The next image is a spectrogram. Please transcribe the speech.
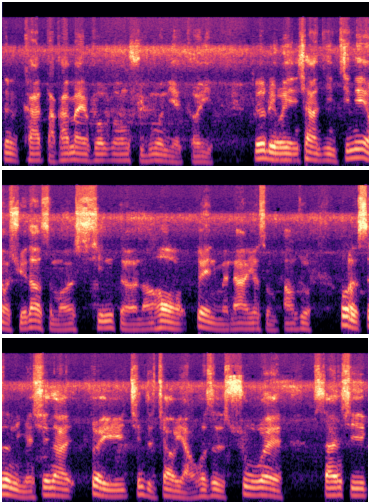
那个开打开麦克风询问也可以，就是留言一下，你今天有学到什么心得，然后对你们大家有什么帮助，或者是你们现在对于亲子教养或是数位三 C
